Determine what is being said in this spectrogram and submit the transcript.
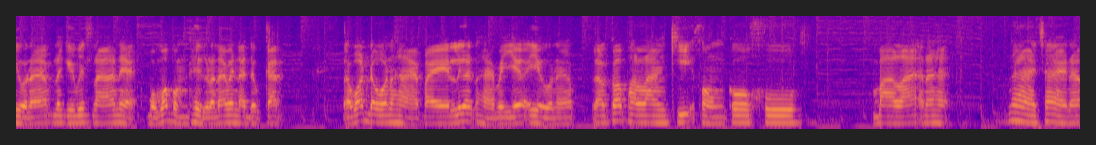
อยู่นะครับสกิลวิสลาเนี่ยผมว่าผมถึกแล้วนะเป็นอาจุกัส แต่ว่าโดนหายไปเลือดหายไปเยอะอยู่นะครับ แล้วก็พลังคิของโกคูบาระนะฮะ น่าใช่นะ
